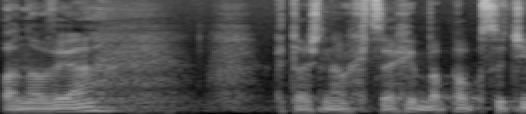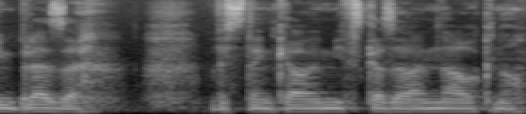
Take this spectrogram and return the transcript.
panowie? Ktoś nam chce chyba popsuć imprezę. Wystękałem i wskazałem na okno.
